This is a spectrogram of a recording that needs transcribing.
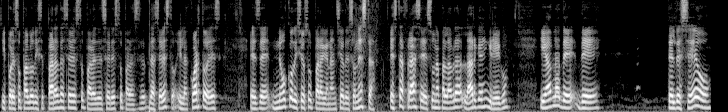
Y por eso Pablo dice, para de hacer esto, para de hacer esto, para de hacer esto. Y la cuarta es, es de no codicioso para ganancia deshonesta. Esta frase es una palabra larga en griego y habla de, de del deseo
